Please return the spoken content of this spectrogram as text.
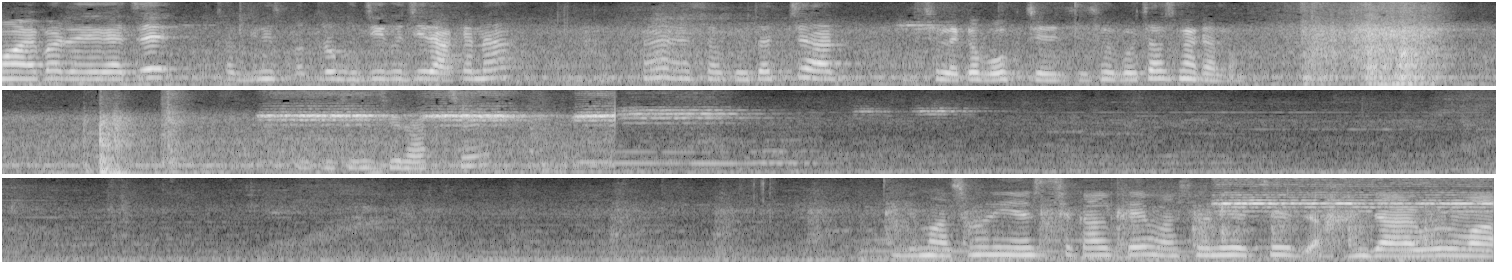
মা এবার রয়ে গেছে, সব জিনিসপত্র গুছিয়ে গুছিয়ে রাখে না। হ্যাঁ সব গোছাচ্ছে আর ছেলেকে বকছে সব গোছাস না কেন? গুছিয়ে গুছিয়ে রাখছে। মাছমণি এসছে কালকে। মাছমণি হচ্ছে জায়বুর মা।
